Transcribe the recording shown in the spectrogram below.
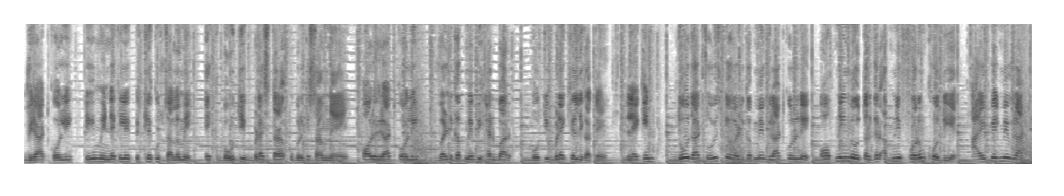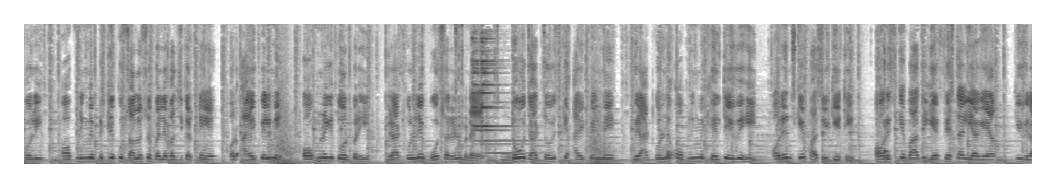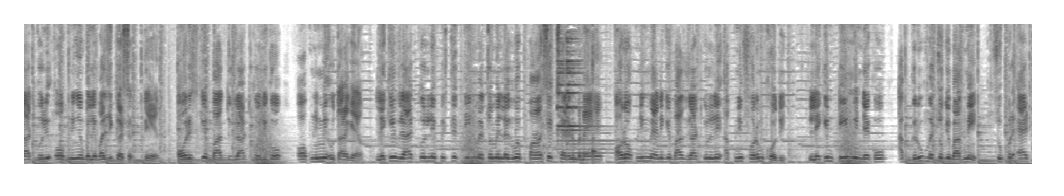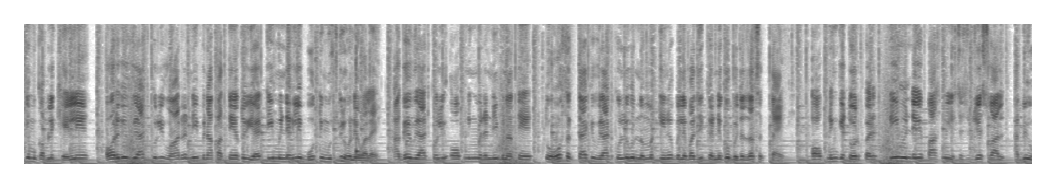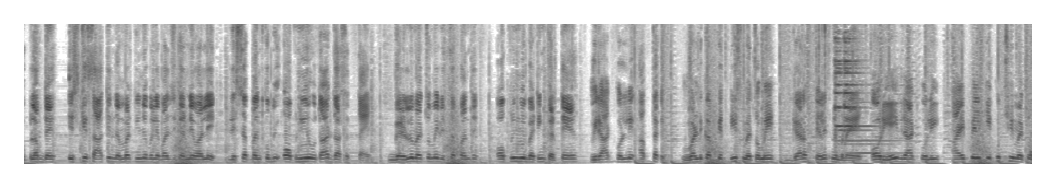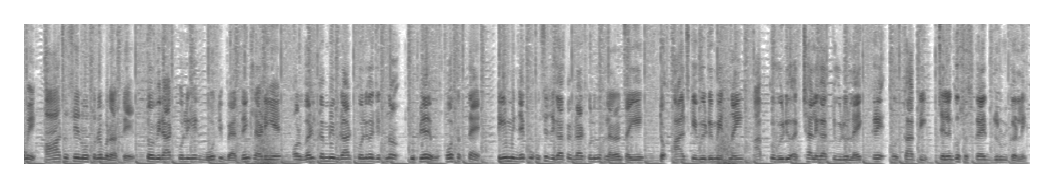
Virat Kohli team India के लिए पिछले कुछ सालों में एक बहुत ही बड़ा सितारा उभर के सामने आए और विराट कोहली वर्ल्ड कप में भी हर बार बहुत ही बड़े खेल दिखाते हैं। लेकिन 2024 के वर्ल्ड कप में विराट कोहली ने ओपनिंग में उतरकर अपनी फॉर्म खो दी है। आईपीएल में विराट कोहली ओपनिंग में पिछले कुछ सालों से बल्लेबाजी करते हैं और आईपीएल में ओपनर के तौर पर ही विराट कोहली ने बहुत सारे रन बनाए हैं। 2024 के आईपीएल में विराट कोहली ने ओपनिंग में खेलते हुए ही ऑरेंज कैप हासिल की थी। और इसके बाद यह फैसला लिया गया कि विराट कोहली ओपनिंग में बल्लेबाजी कर सकते हैं। और इसके बाद विराट कोहली को ओपनिंग में उतारा गया। लेकिन विराट कोहली ने पिछले तीन मैचों में लगभग पाँच से छह रन बनाए हैं और ओपनिंग में आने के बाद विराट कोहली ने अपनी फॉर्म खो दी। लेकिन टीम इंडिया को अब ग्रुप मैचों के बाद में सुपर एट के मुकाबले खेलने हैं। और अगर विराट कोहली वहाँ रन नहीं बना पाते हैं तो यह टीम इंडिया के लिए बहुत ही मुश्किल होने वाला है। अगर विराट कोहली ओपनिंग में रन नहीं बनाते हैं तो हो सकता है कि विराट कोहली को नंबर तीन में बल्लेबाजी करने को भेजा जा सकता है। ओपनिंग के तौर पर टीम इंडिया के पास में यशस्वी जायसवाल अभी उपलब्ध है। इसके साथ ही नंबर तीन बल्लेबाजी करने वाले ऋषभ पंत को भी ओपनिंग में उतार जा सकता है। घरेलू मैचों में ऋषभ पंत ओपनिंग में बैटिंग करते हैं। विराट कोहली ने अब तक वर्ल्ड कप के 30 मैचों में ग्यारह सौ तैलीस रन बनाए हैं। और यही विराट कोहली आईपीएल के कुछ ही मैचों में आठ से नौ सौ रन बनाते हैं। तो विराट कोहली एक बहुत ही बेहतरीन खिलाड़ी है और वर्ल्ड कप में विराट कोहली का जितना उपयोग हो सकता है टीम इंडिया को उसी जगह पे विराट कोहली को खिलाना चाहिए। तो आज के वीडियो में इतना ही। आपको वीडियो अच्छा लगा तो वीडियो लाइक करे और साथ ही चैनल को सब्सक्राइब ज़रूर कर लें।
